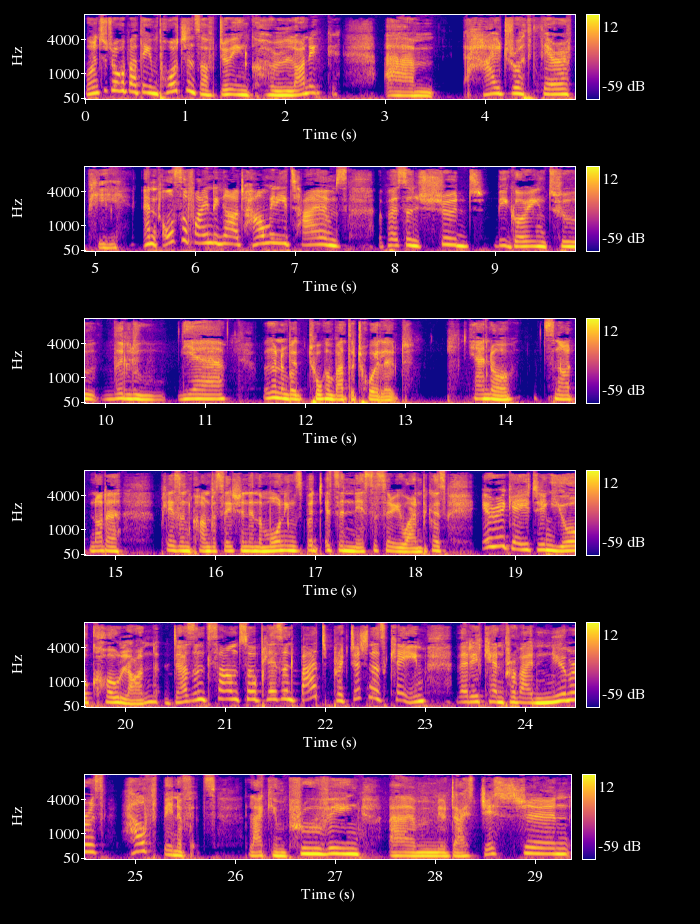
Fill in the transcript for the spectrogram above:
We want to talk about the importance of doing colonic, um, hydrotherapy and also finding out how many times a person should be going to the loo. Yeah, we're going to be talking about the toilet. Yeah, no, it's not not a pleasant conversation in the mornings, but it's a necessary one because irrigating your colon doesn't sound so pleasant, but practitioners claim that it can provide numerous health benefits like improving um, your digestion,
